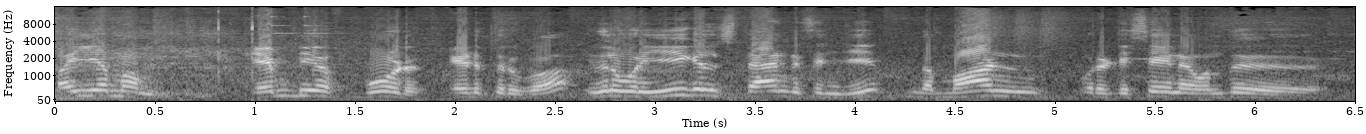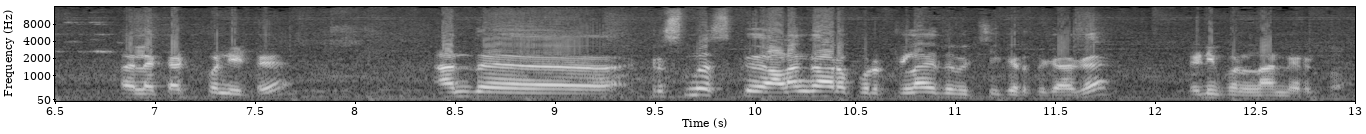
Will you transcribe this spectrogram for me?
பைஎம்எம் எம்டிஎஃப் போர்டு எடுத்திருக்கோம். இதில் ஒரு ஈகிள் ஸ்டாண்டு செஞ்சு இந்த மான் ஒரு டிசைனை வந்து அதில் கட் பண்ணிவிட்டு அந்த கிறிஸ்மஸ்க்கு அலங்கார பொருட்களாக இதை வச்சுக்கிறதுக்காக ரெடி பண்ணலான்னு இருக்கோம்.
